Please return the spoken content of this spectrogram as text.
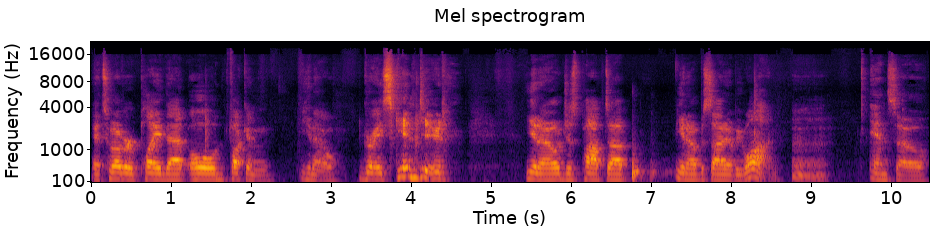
it's whoever played that old fucking, you know, gray skinned dude, you know, just popped up, you know, beside Obi Wan. Mm. And so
